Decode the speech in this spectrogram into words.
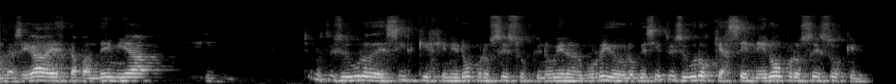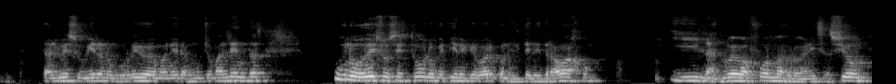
la llegada de esta pandemia, yo no estoy seguro de decir que generó procesos que no hubieran ocurrido. Lo que sí estoy seguro es que aceleró procesos que tal vez hubieran ocurrido de maneras mucho más lentas. Uno de esos es todo lo que tiene que ver con el teletrabajo y las nuevas formas de organización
